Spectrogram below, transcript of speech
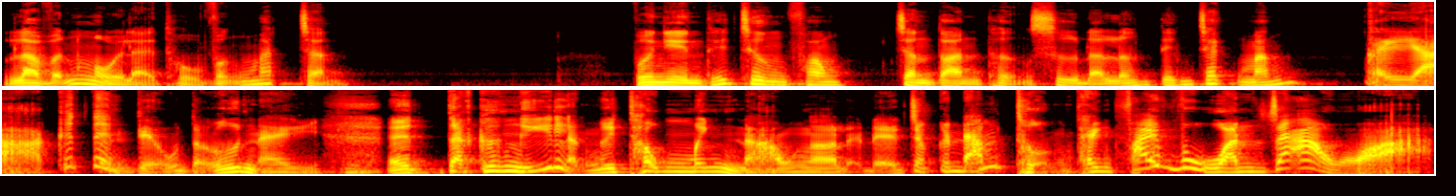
là vẫn ngồi lại thủ vững mắt trận vừa nhìn thấy trương phong trần toàn thượng sư đã lớn tiếng trách mắng. Cái à cái tên tiểu tử này ta cứ nghĩ là người thông minh nào ngờ lại để cho cái đám thượng thanh phái vu oan ra hòa.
